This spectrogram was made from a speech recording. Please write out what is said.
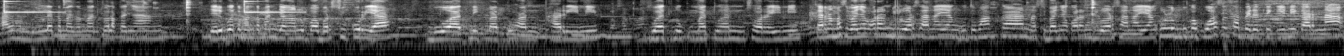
Alhamdulillah teman-teman cola kenyang. Jadi buat teman-teman jangan lupa bersyukur ya buat nikmat Tuhan hari ini, buat nikmat Tuhan sore ini. Karena masih banyak orang di luar sana yang butuh makan, masih banyak orang di luar sana yang belum buka puasa sampai detik ini karena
